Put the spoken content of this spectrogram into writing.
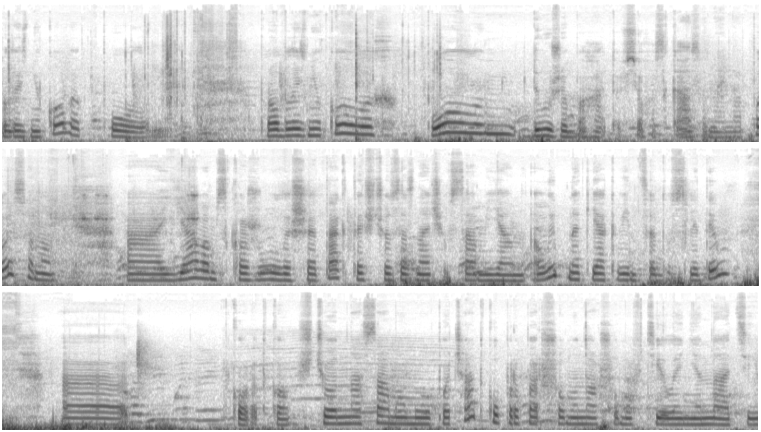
близнюкове полум'я. Про близнюкових полум'я дуже багато всього сказано і написано. Я вам скажу лише так, те, що зазначив сам Ян Липник, як він це дослідив. Коротко, що на самому початку, при першому нашому втіленні на цій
